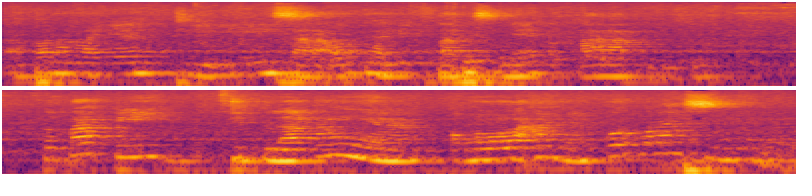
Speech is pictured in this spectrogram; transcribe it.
apa namanya di ini secara organik tapi sebenarnya tetap gitu. Tetapi di belakangnya pengelolaannya korporasi gitu kan.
